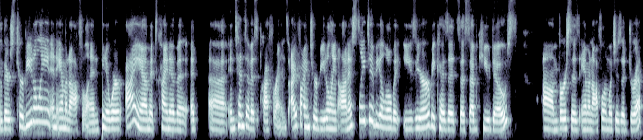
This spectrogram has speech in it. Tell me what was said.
There's terbutaline and aminophylline. You know, where I am, it's kind of a, a uh, intensivist preference. I find terbutaline honestly to be a little bit easier because it's a sub Q dose um, versus aminophylline, which is a drip.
